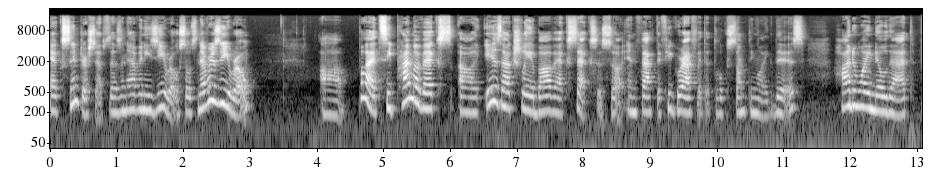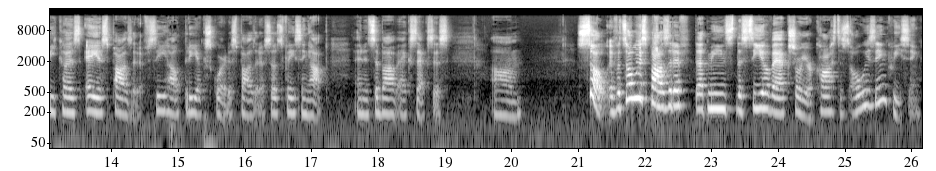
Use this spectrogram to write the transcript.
x-intercepts, doesn't have any zero. So it's never zero. Uh, but c prime of x uh, is actually above x-axis. So in fact, if you graph it, it looks something like this. How do I know that? Because a is positive. See how 3x squared is positive. So it's facing up and it's above x-axis. Um, so if it's always positive, that means the c of x or your cost is always increasing,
